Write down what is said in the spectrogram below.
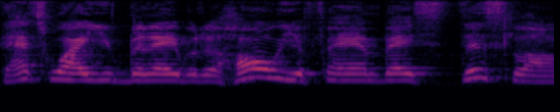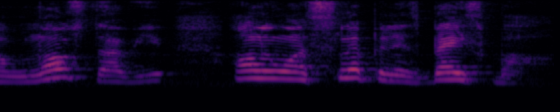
That's why you've been able to hold your fan base this long. Most of you, only one slipping is baseball,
